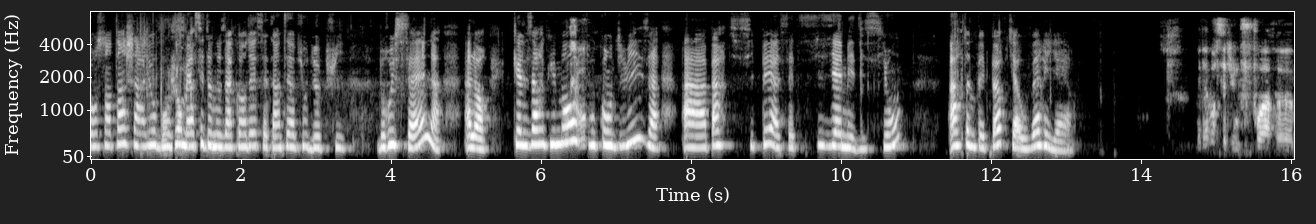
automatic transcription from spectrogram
Constantin Chariot, bonjour, merci de nous accorder cette interview depuis Bruxelles. Alors, quels arguments vous conduisent à participer à cette sixième édition Art and Paper qui a ouvert hier? D'abord, c'est une foire euh,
